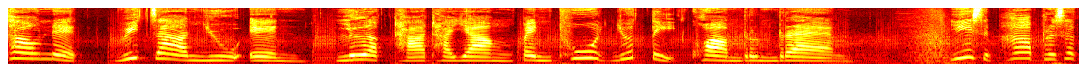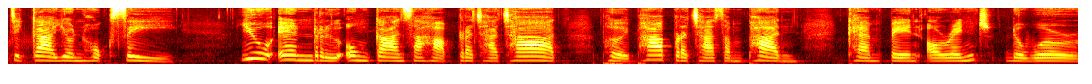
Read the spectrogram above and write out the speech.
ชาวเน็ต วิจารณ์ UN เลือกทาทายังเป็นทูตยุติความรุนแรง 25 พฤศจิกายน 64 UN หรือองค์การสหประชาชาติ เผยภาพประชาสัมพันธ์ แคมเปญ Orange the World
